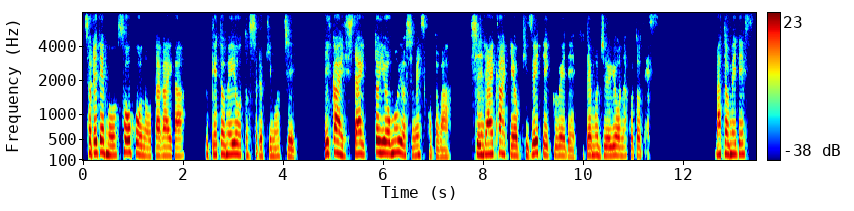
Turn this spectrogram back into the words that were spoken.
それでも双方のお互いが受け止めようとする気持ち、理解したいという思いを示すことは、信頼関係を築いていく上でとても重要なことです。まとめです。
